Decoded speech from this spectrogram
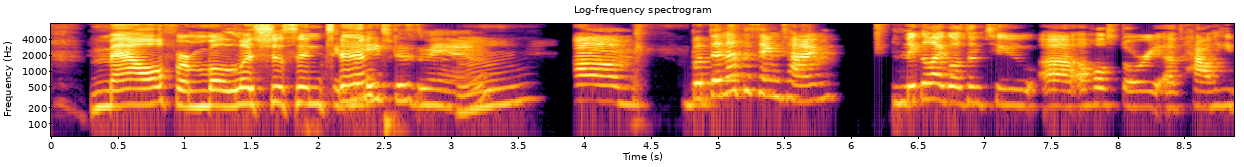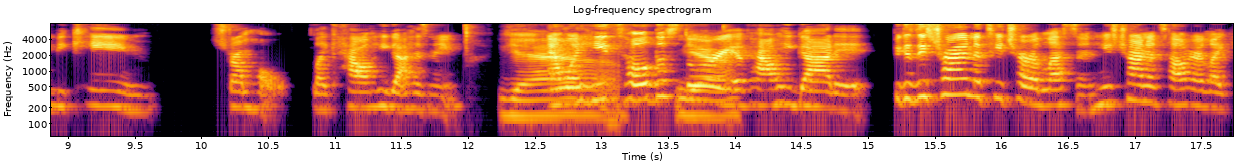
Mal for malicious I intent. hate this man. Mm. Um, but then at the same time, Nikolai goes into uh, a whole story of how he became Sturmhond, like how he got his name. Yeah. And when he told the story Yeah. of how he got it, because he's trying to teach her a lesson. He's trying to tell her like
